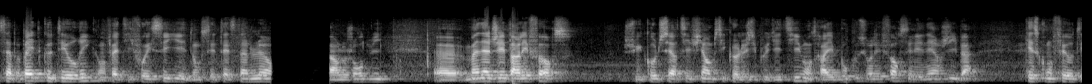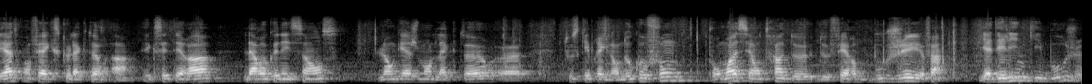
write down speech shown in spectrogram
ça peut pas être que théorique. En fait, il faut essayer. Donc c'est test and learn. On parle aujourd'hui. Euh, manager par les forces. Je suis coach certifié en psychologie positive. On travaille beaucoup sur les forces et l'énergie. Bah, Qu'est-ce qu'on fait au théâtre? On fait avec ce que l'acteur a, etc. La reconnaissance, l'engagement de l'acteur, euh, tout ce qui est prégnant. Donc au fond, pour moi, c'est en train de faire bouger. Enfin, il y a des lignes qui bougent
